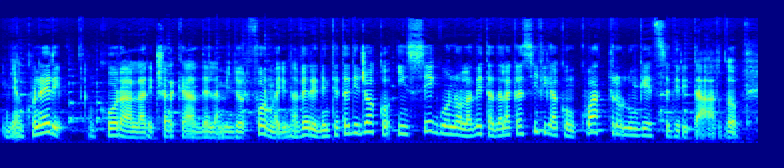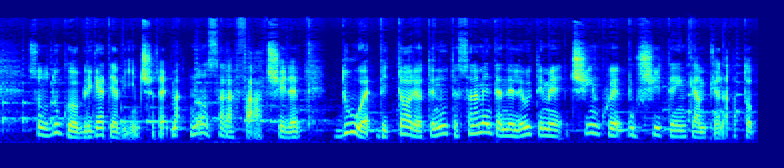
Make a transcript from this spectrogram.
I bianconeri, ancora alla ricerca della miglior forma e di una vera identità di gioco, inseguono la vetta della classifica con quattro lunghezze di ritardo. Sono dunque obbligati a vincere, ma non sarà facile. Due vittorie ottenute solamente nelle ultime cinque uscite in campionato.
